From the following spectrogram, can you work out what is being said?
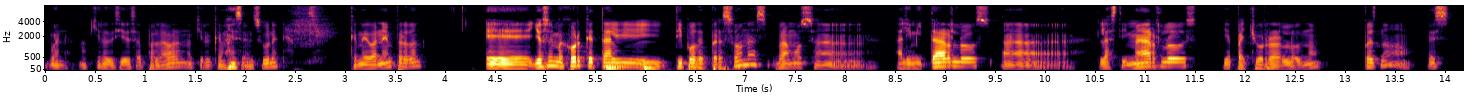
Bueno, no quiero decir esa palabra, no quiero que me censuren, que me banen, perdón. Eh, yo soy mejor que tal tipo de personas, vamos a, a limitarlos, a lastimarlos y apachurrarlos, ¿no? Pues no, es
